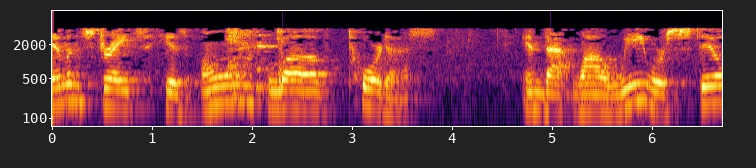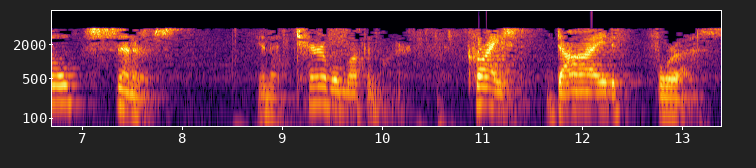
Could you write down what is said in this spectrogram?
demonstrates His own love toward us in that while we were still sinners, in a terrible muck and mire, Christ died for us.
